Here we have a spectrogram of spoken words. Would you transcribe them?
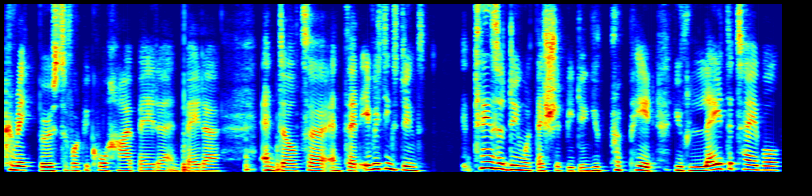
correct burst of what we call high beta and beta and delta and that everything's doing things are doing what they should be doing. You've prepared, you've laid the table,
